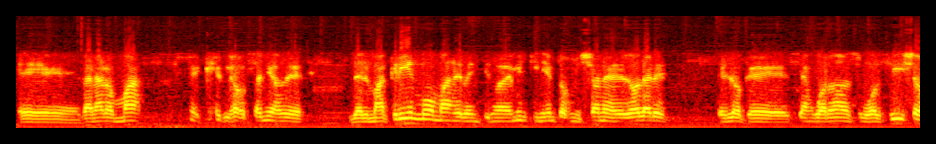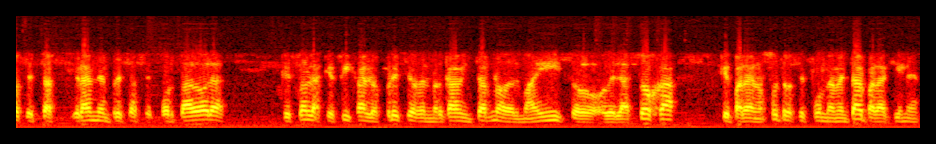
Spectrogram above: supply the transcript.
eh, ganaron más que los años de, del macrismo, más de 29.500 millones de dólares es lo que se han guardado en sus bolsillos, estas grandes empresas exportadoras que son las que fijan los precios del mercado interno del maíz o, de la soja, que para nosotros es fundamental, para quienes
